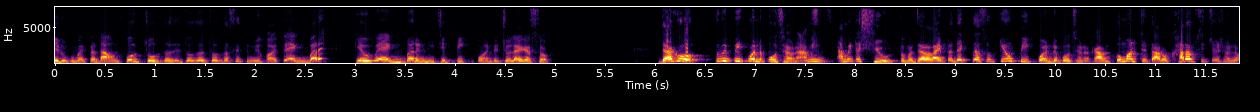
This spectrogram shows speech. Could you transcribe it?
এরকম একটা ডাউনফল চলতেছে চলতে চলতেছে, তুমি হয়তো একবারে, কেউ একবারে নিচে পিক পয়েন্টে চলে গেছো। দেখো, তুমি পিক পয়েন্টে পৌঁছাও না। আমি আমি এটা শিওর তোমার যারা লাইফটা দেখতে আসো কেউ পিক পয়েন্টে পৌঁছানো কারণ তোমার চেয়ে আরও খারাপ সিচুয়েশনে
